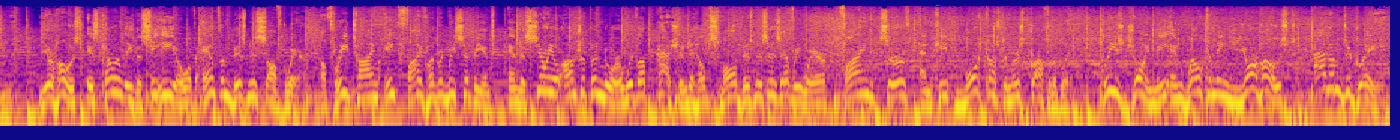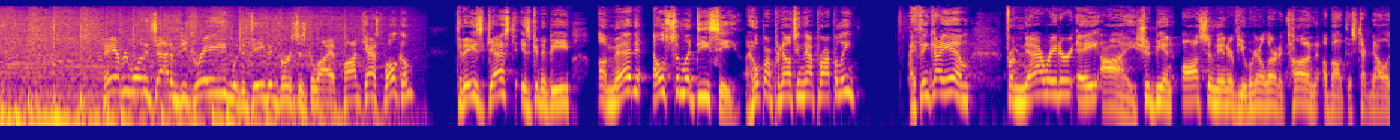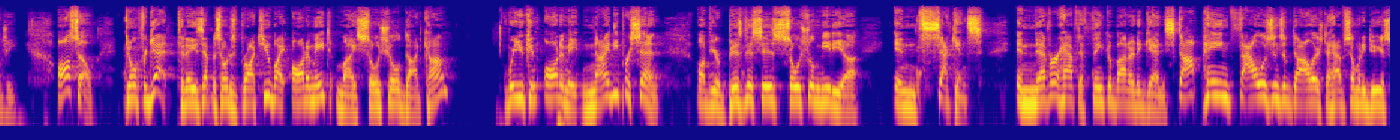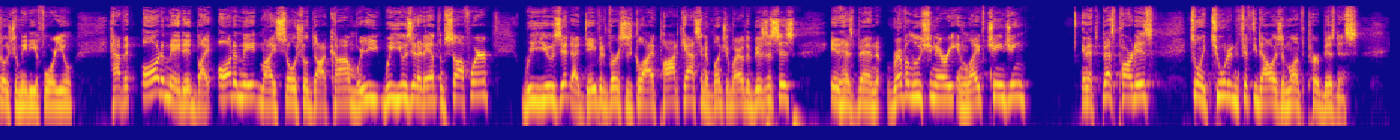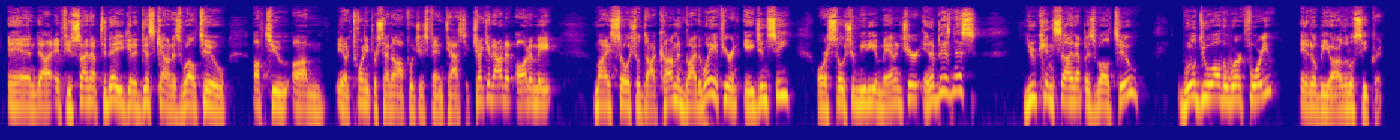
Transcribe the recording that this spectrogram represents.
Your host is currently the CEO of Anthem Business Software, a three time Inc. 500 recipient, and a serial entrepreneur with a passion to help small businesses everywhere find, serve, and keep more customers profitably. Please join me in welcoming your host, Adam DeGraide. Hey everyone, it's Adam DeGraide with the David versus Goliath podcast. Welcome. Today's guest is going to be Ahmed Elsamadisi. I hope I'm pronouncing that properly. I think I am from Narrator AI. Should be an awesome interview. We're going to learn a ton about this technology. Also, don't forget today's episode is brought to you by automatemysocial.com where you can automate 90% of your business's social media in seconds and never have to think about it again. Stop paying thousands of dollars to have somebody do your social media for you. Have it automated by automatemysocial.com. We, we use it at Anthem Software. We use it at David versus Goliath podcast and a bunch of my other businesses. It has been revolutionary and life changing. And its best part is it's only $250 a month per business. And uh, if you sign up today, you get a discount as well too, up to um, you know 20% off, which is fantastic. Check it out at automatemysocial.com. And by the way, if you're an agency or a social media manager in a business, you can sign up as well too. We'll do all the work for you. It'll be our little secret.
